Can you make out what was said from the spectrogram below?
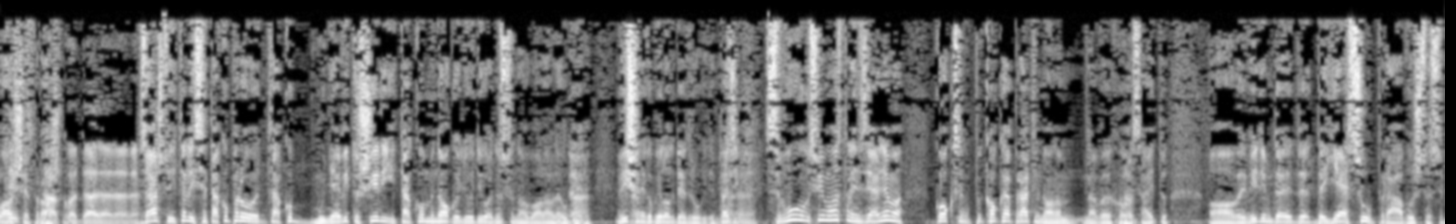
loše prošlo. Tako, da, da, da. da. Zašto u Italiji se tako prvo tako munjevito širi i tako mnogo ljudi u odnosu na obolele umire? Više da. nego bilo gde drugdje. Pazi, da, da. svu, svim ostalim zemljama, koliko, sam, koliko ja pratim na onom na VHO sajtu, ovaj, vidim da, da, da jesu u pravu što se,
